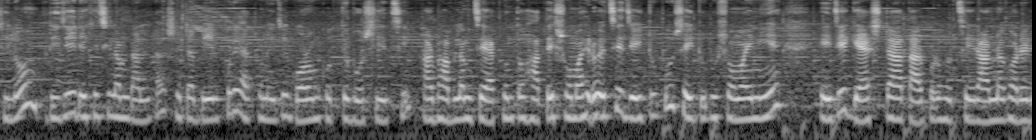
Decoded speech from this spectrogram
ছিল, ফ্রিজেই রেখেছিলাম ডালটা, সেটা বের করে এখন এই যে গরম করতে বসিয়েছি। আর ভাবলাম যে এখন তো হাতে সময় রয়েছে, যেইটুকু সেইটুকু সময় নিয়ে এই যে গ্যাসটা, তারপরে হচ্ছে রান্নাঘরের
